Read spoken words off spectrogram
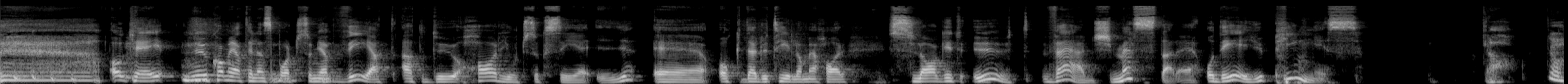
Okej, nu kommer jag till en sport som jag vet att du har gjort succé i eh, och där du till och med har slagit ut världsmästare och det är ju pingis. Ja. Ja,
